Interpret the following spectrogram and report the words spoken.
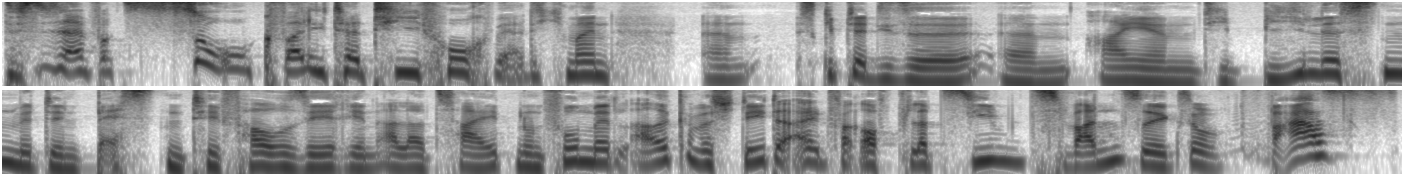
das ist einfach so qualitativ hochwertig. Ich meine, ähm, es gibt ja diese ähm, IMDb-Listen mit den besten TV-Serien aller Zeiten und Full Metal Alchemist steht da einfach auf Platz 27. So, was?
